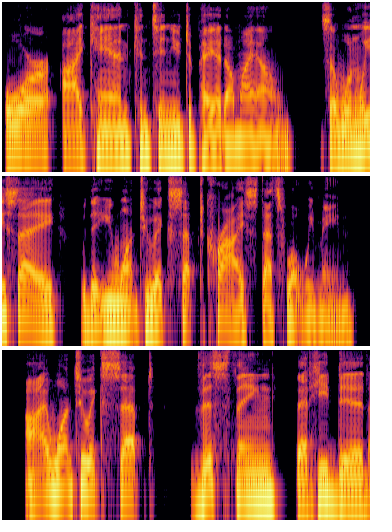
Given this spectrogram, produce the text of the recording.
or I can continue to pay it on my own. So when we say that you want to accept Christ, that's what we mean. I want to accept this thing that he did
